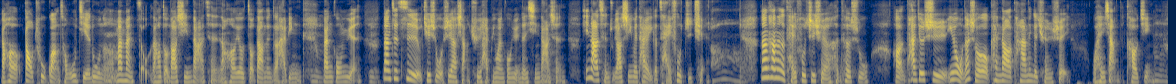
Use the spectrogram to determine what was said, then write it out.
然后到处逛，从乌节路呢、嗯、慢慢走，然后走到新达城、嗯，然后又走到那个海滨湾公园，嗯，嗯，那这次其实我是要想去海滨湾公园跟新达城、嗯，新达城主要是因为它有一个财富之泉哦，那它那个财富之泉很特殊。好，他就是因为我那时候看到他那个泉水，我很想靠近，嗯，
